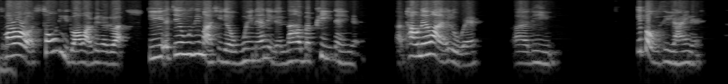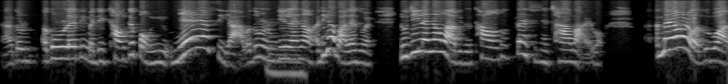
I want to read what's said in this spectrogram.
ကျမတို့ကတော့စုံးထီသွားမှာဖြစ်တဲ့အတွက်ဒီအကျဉ်းဦးစီးမှာရှိတဲ့ဝန်ထမ်းတွေလည်းလာမဖိနိုင်နဲ့အထောင်ထဲမှာလည်းအဲ့လိုပဲအာဒီကိပုံစီရိုင်းတယ်အဲသူအကိုလိုလည်းသိမယ်ဒီထောင်ကိပုံကြီးကိုအမြဲတမ်းစီရပါသူတို့လူကြီးလမ်းကြောင်းအဓိကဘာလဲဆိုရင်လူကြီးလမ်းကြောင်းလာပြီဆိုထောင်သူတန့်စင်စင်ထားပါတယ်ပေါ့အမှန်ကတော့သူတို့က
